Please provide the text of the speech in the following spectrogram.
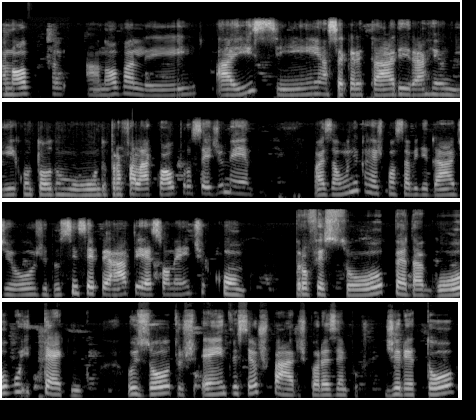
a, nova, a nova lei, aí sim a secretária irá reunir com todo mundo para falar qual o procedimento. Mas a única responsabilidade hoje do SINCEPAP é somente com professor, pedagogo e técnico. Os outros é entre seus pares, por exemplo, diretor,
